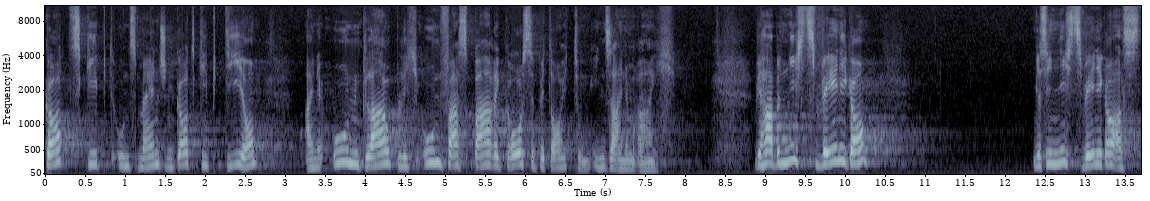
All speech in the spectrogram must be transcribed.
Gott gibt uns Menschen, Gott gibt dir eine unglaublich, unfassbare, große Bedeutung in seinem Reich. Wir haben nichts weniger, wir sind nichts weniger als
